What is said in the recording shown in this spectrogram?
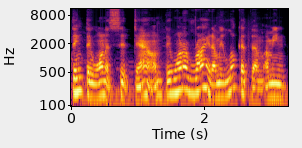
think they want to sit down. They want to riot. I mean, look at them. I mean,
